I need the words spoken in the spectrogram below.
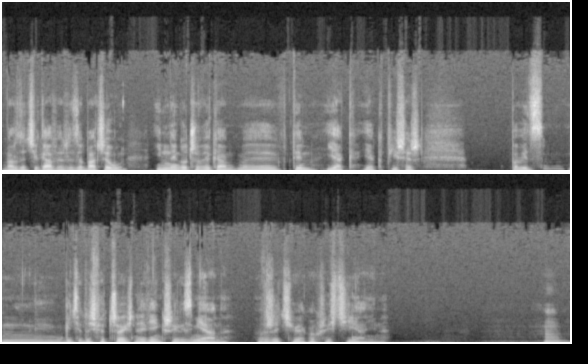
Bardzo ciekawe, że zobaczył innego człowieka e, w tym, jak, jak piszesz. Powiedz, mm, gdzie doświadczyłeś największych zmian w życiu jako chrześcijanin? Hmm.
